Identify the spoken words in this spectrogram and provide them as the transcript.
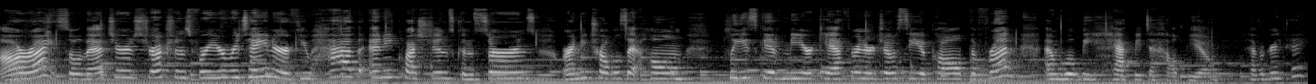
All right, so that's your instructions for your retainer. If you have any questions, concerns, or any troubles at home, please give me or Catherine or Josie a call at the front and we'll be happy to help you. Have a great day.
